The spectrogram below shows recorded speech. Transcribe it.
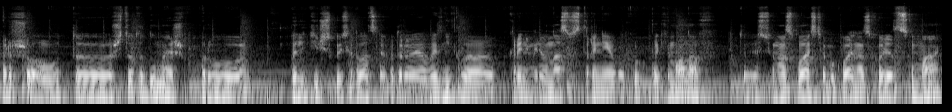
Хорошо, а вот э, что ты думаешь про политическую ситуацию, которая возникла, по крайней мере, у нас в стране вокруг покемонов. То есть у нас власти буквально сходят с ума,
